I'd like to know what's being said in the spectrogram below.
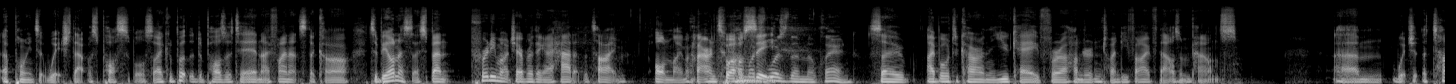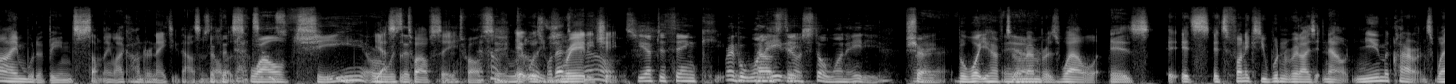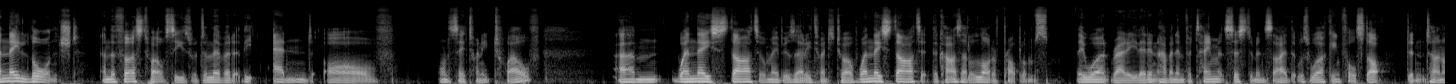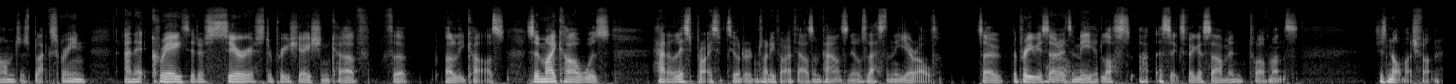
a point at which that was possible. So I could put the deposit in, I financed the car. To be honest, I spent pretty much everything I had at the time on my McLaren 12C. How much was the McLaren? So I bought a car in the UK for £125,000. um, which at the time would have been something like one hundred eighty thousand The dollars. 12C or Yes, was the it 12C. the 12C. sounds It was Well, really pounds. cheap. So you have to think. Right, but 180, to- no, it's still 180. Sure. right? But what you have to Yeah. remember as well is it's it's funny because you wouldn't realize it now. New McLarens when they launched and the first 12Cs were delivered at the end of I want to say 2012. Um, when they started, or maybe it was early 2012, when they started, the cars had a lot of problems. They weren't ready. They didn't have an infotainment system inside that was working full stop, didn't turn on, just black screen. And it created a serious depreciation curve for early cars. So my car was had a list price of £225,000 and it was less than a year old. So the previous owner to me had lost a six figure sum in 12 months. Just not much fun.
